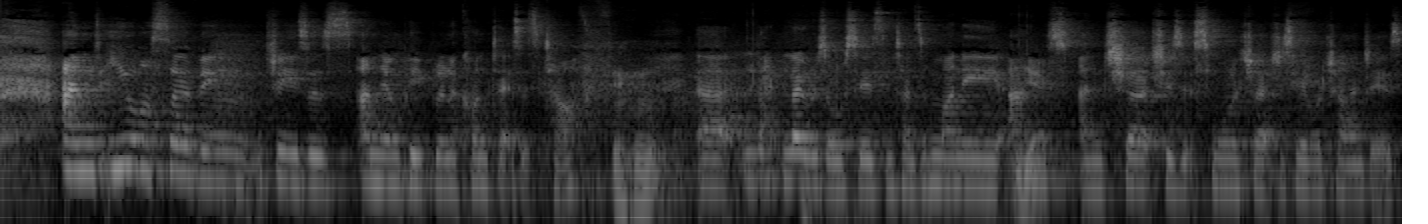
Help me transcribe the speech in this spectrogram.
and you are serving Jesus and young people in a context that's tough. hmm Uh, low resources in terms of money and Yes. and churches. It's smaller churches here with challenges.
